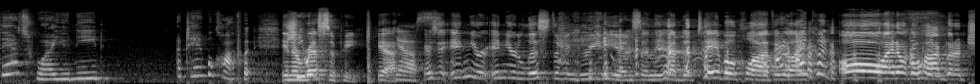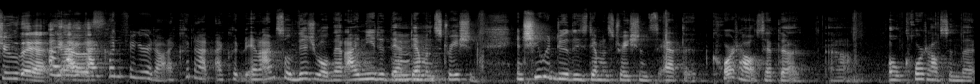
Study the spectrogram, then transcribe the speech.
that's why you need a tablecloth. But In a would- recipe, yeah. Yes. Is In your, in your list of ingredients, and you had the tablecloth, and you're I- I like, couldn't- oh, I don't know how I'm gonna chew that, I, I, I yes. couldn't figure it out. I could not, I could, and I'm so visual that I needed Mm-hmm. that demonstration. And she would do these demonstrations at the courthouse, at the um, old courthouse in the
